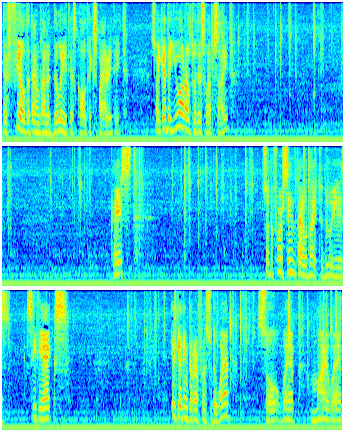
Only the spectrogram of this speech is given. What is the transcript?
the field that I'm going to delete is called expiry date. So I get the URL to this website, paste. So the first thing that I would like to do is ctx is getting the reference to the web. So web my web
